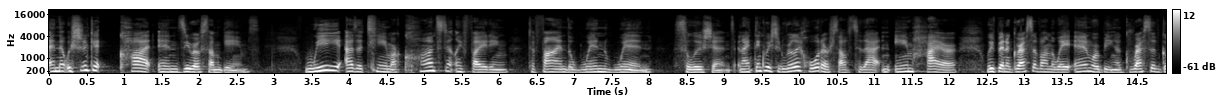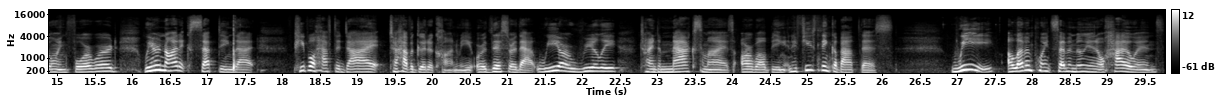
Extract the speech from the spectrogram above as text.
and that we shouldn't get caught in zero sum games we as a team are constantly fighting to find the win win solutions. And I think we should really hold ourselves to that and aim higher. We've been aggressive on the way in, we're being aggressive going forward. We are not accepting that people have to die to have a good economy or this or that. We are really trying to maximize our well being. And if you think about this, we, 11.7 million Ohioans,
